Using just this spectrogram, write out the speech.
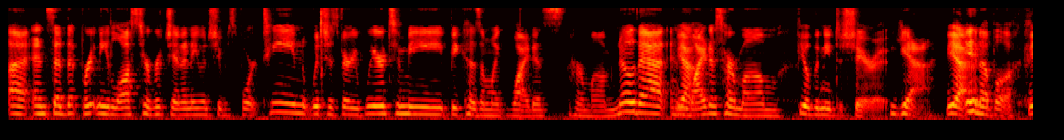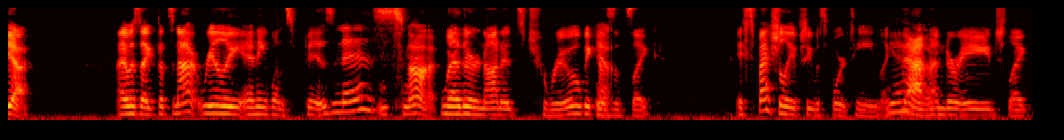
uh, and said that Britney lost her virginity when she was 14, which is very weird to me because I'm like, why does her mom know that? And Yeah. why does her mom, Feel the need to share it. yeah, Yeah. in a book? Yeah. I was like, that's not really anyone's business It's not. whether or not it's true because Yeah. it's like especially if she was 14 like Yeah. that underage like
